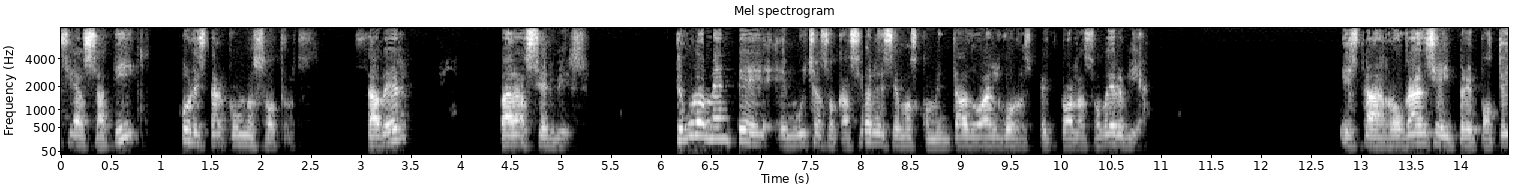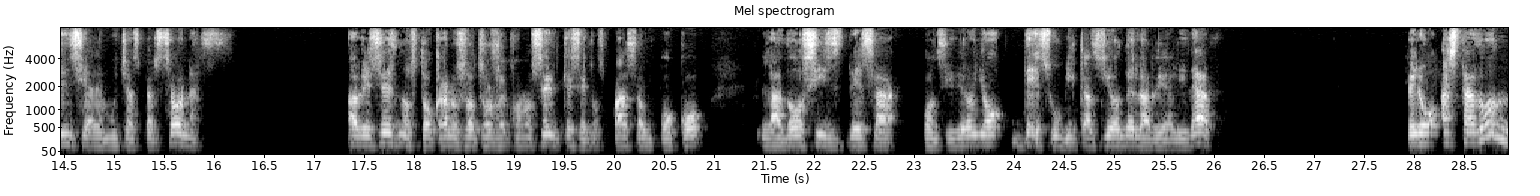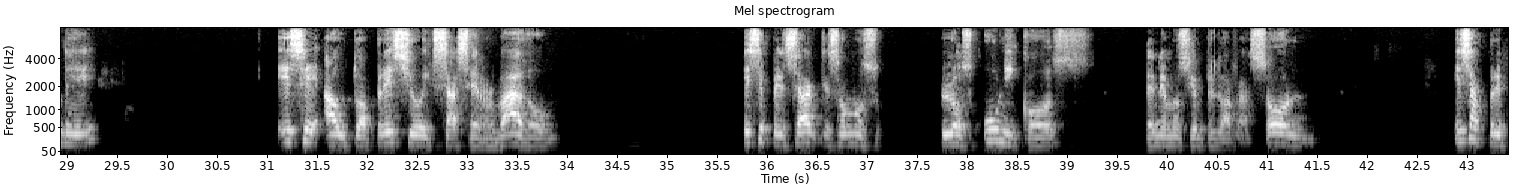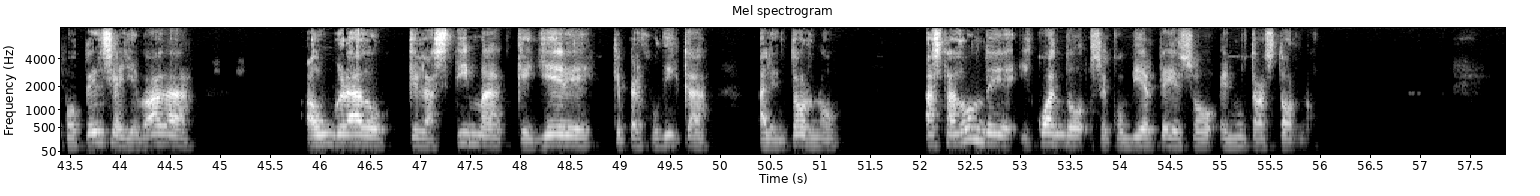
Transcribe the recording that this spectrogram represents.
Gracias a ti por estar con nosotros. Saber para servir. Seguramente en muchas ocasiones hemos comentado algo respecto a la soberbia, esta arrogancia y prepotencia de muchas personas. A veces nos toca a nosotros reconocer que se nos pasa un poco la dosis de esa, considero yo, desubicación de la realidad. Pero ¿hasta dónde ese autoaprecio exacerbado, ese pensar que somos los únicos, tenemos siempre la razón, esa prepotencia llevada a un grado que lastima, que hiere, que perjudica al entorno, ¿hasta dónde y cuándo se convierte eso en un trastorno?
